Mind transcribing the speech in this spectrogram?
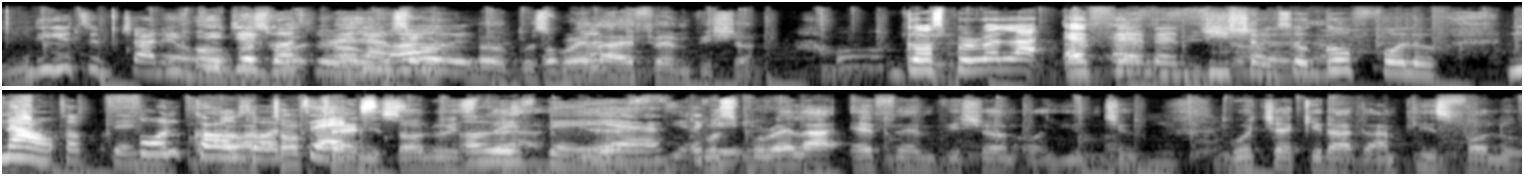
The YouTube channel. Oh, DJ Gospel- Gosporella. No, Oh, Gospel- no, Gosporella oh, FM Vision. Gosporella FM FM Vision. Vision, So yeah. go follow. Now, Top 10. phone calls Our or top text. 10 is always, Always there. there, yes, yes. okay. Gosporella FM Vision on YouTube. Go check it out and please follow.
